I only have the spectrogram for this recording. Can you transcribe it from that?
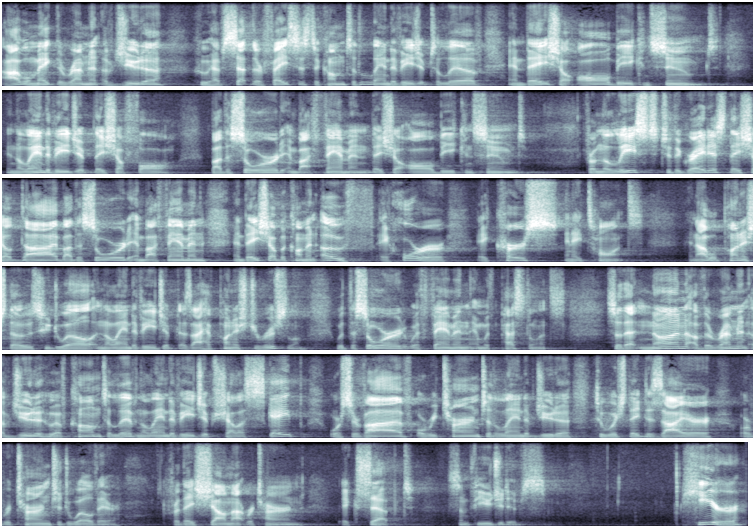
I will make the remnant of Judah who have set their faces to come to the land of Egypt to live, and they shall all be consumed. In the land of Egypt they shall fall. By the sword and by famine they shall all be consumed. From the least to the greatest they shall die by the sword and by famine, and they shall become an oath, a horror, a curse, and a taunt. And I will punish those who dwell in the land of Egypt, as I have punished Jerusalem, with the sword, with famine, and with pestilence, so that none of the remnant of Judah who have come to live in the land of Egypt shall escape or survive or return to the land of Judah to which they desire or return to dwell there for they shall not return except some fugitives. Here,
